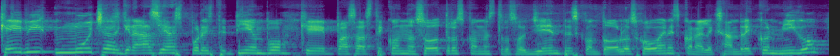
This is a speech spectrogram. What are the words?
KB, muchas gracias por este tiempo que pasaste con nosotros, con nuestros oyentes, con todos los jóvenes, con Alexandra y conmigo.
